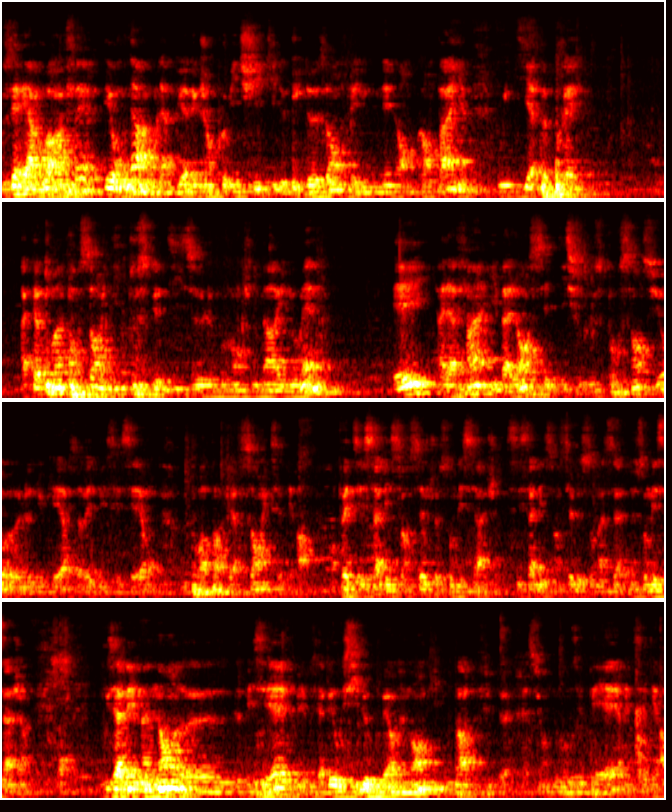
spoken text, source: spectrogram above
vous allez avoir à faire, et on a, on l'a vu avec Jean Covici qui depuis deux ans fait une énorme campagne où il dit à peu près, à 80%, il dit tout ce que disent le mouvement climat et nous-mêmes, et à la fin, il balance ces 10 ou 12% sur euh, le nucléaire, ça va être nécessaire, on ne pourra pas faire sans, etc. En fait, c'est ça l'essentiel de son message. C'est ça l'essentiel de message. Vous avez maintenant euh, le PCF, mais vous avez aussi le gouvernement qui nous parle de la création de nouveaux EPR, etc.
